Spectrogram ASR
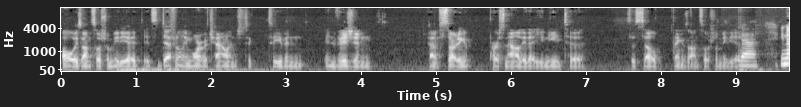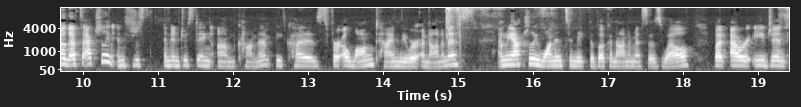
always on social media, it, it's definitely more of a challenge to to even envision kind of starting a personality that you need to to sell things on social media. Yeah, you know that's actually an interest an interesting um, comment because for a long time we were anonymous and we actually wanted to make the book anonymous as well, but our agent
